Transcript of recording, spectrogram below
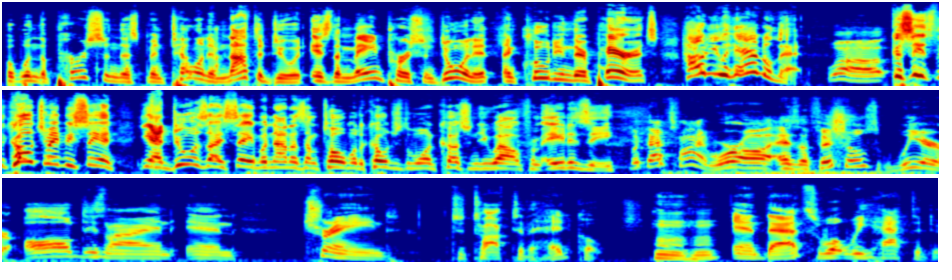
But when the person that's been telling them not to do it is the main person doing it, including their parents, how do you handle that? Well, Because see, it's the coach may be saying, "Yeah, do as I say," but not as I'm told. Well, the coach is the one cussing you out from A to Z. But that's fine. We're all as officials, we are all designed and trained to talk to the head coach, mm-hmm. and that's what we have to do.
